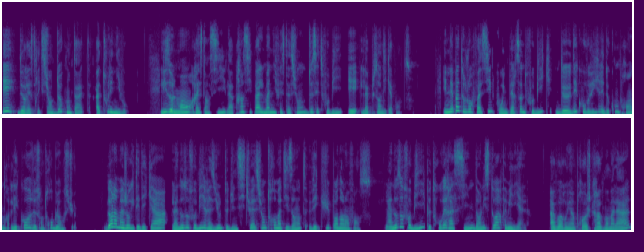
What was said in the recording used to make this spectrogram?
et de restriction de contact à tous les niveaux. L'isolement reste ainsi la principale manifestation de cette phobie et la plus handicapante. Il n'est pas toujours facile pour une personne phobique de découvrir et de comprendre les causes de son trouble anxieux. Dans la majorité des cas, la nosophobie résulte d'une situation traumatisante vécue pendant l'enfance. La nosophobie peut trouver racine dans l'histoire familiale. Avoir eu un proche gravement malade,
